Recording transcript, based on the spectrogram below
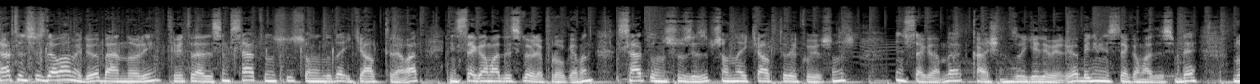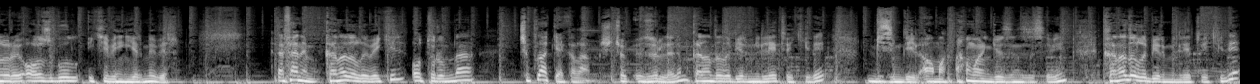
Sert Ünsüz devam ediyor. Ben Nuri. Twitter adresim Sert Ünsüz sonunda da iki alt tire var. Instagram adresi de öyle programın. Sert Ünsüz yazıp sonuna iki alt tire koyuyorsunuz. Instagram'da karşınıza geliveriyor. Benim Instagram adresim de Nuri Ozgul 2021. Efendim Kanadalı vekil oturumda çıplak yakalanmış. Çok özür dilerim. Kanadalı bir milletvekili bizim değil aman aman gözünüzü seveyim. Kanadalı bir milletvekili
